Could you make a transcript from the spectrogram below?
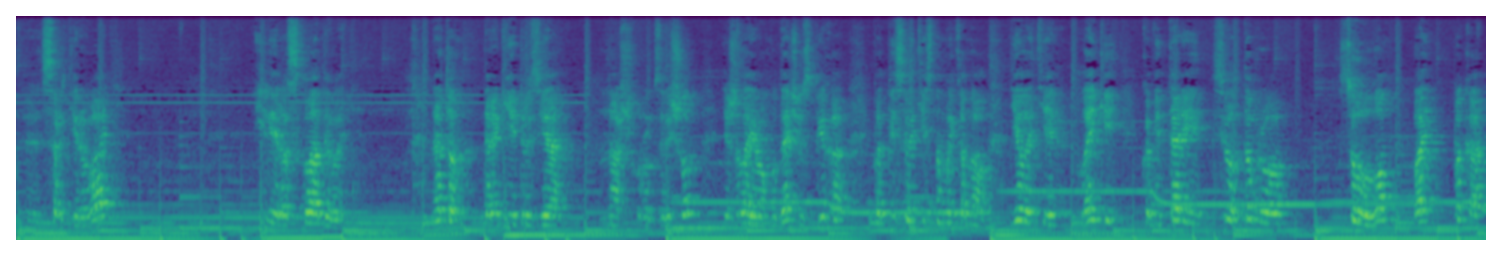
э, сортировать или раскладывать. На этом, дорогие друзья, наш урок завершен. Я желаю вам удачи, успеха. Подписывайтесь на мой канал, делайте лайки, комментарии. Всего доброго. Long. Bye. Пока.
